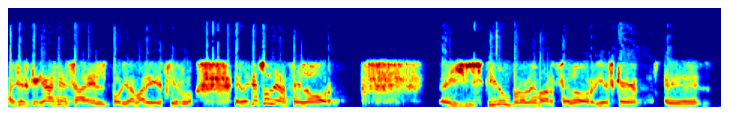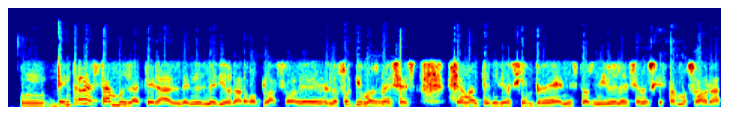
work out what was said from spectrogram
Así es que gracias a él por llamar y decirlo. En el caso de Arcelor, tiene un problema Arcelor y es que eh, de entrada está muy lateral en el medio largo plazo. Eh, en los últimos meses se ha mantenido siempre en estos niveles en los que estamos ahora,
